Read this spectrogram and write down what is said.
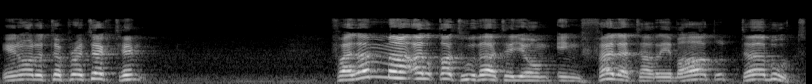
in order to protect him. فلما ألقته ذات يوم انفلت رباط التابوت.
